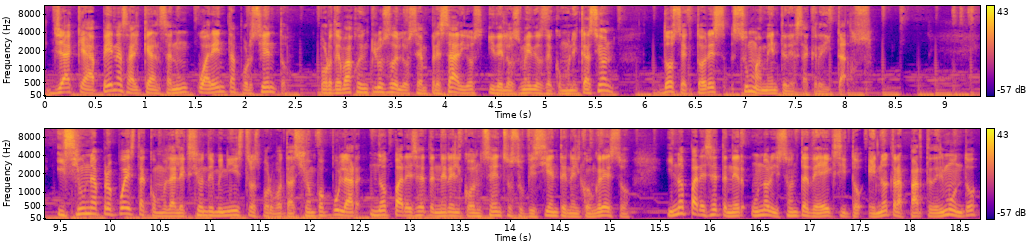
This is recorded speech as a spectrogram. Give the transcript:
ya que apenas alcanzan un 40%, por debajo incluso de los empresarios y de los medios de comunicación, dos sectores sumamente desacreditados. Y si una propuesta como la elección de ministros por votación popular no parece tener el consenso suficiente en el Congreso y no parece tener un horizonte de éxito en otra parte del mundo,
